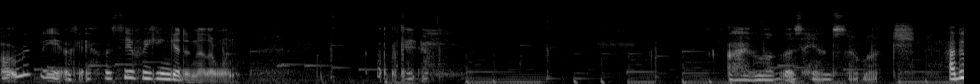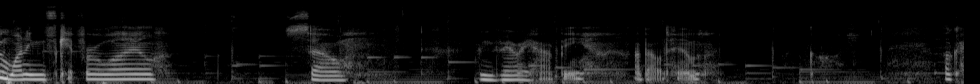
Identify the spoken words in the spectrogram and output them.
already. Okay, let's see if we can get another one. Okay. I love this hand so much. I've been wanting this kit for a while, so I'm very happy about him. Okay.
